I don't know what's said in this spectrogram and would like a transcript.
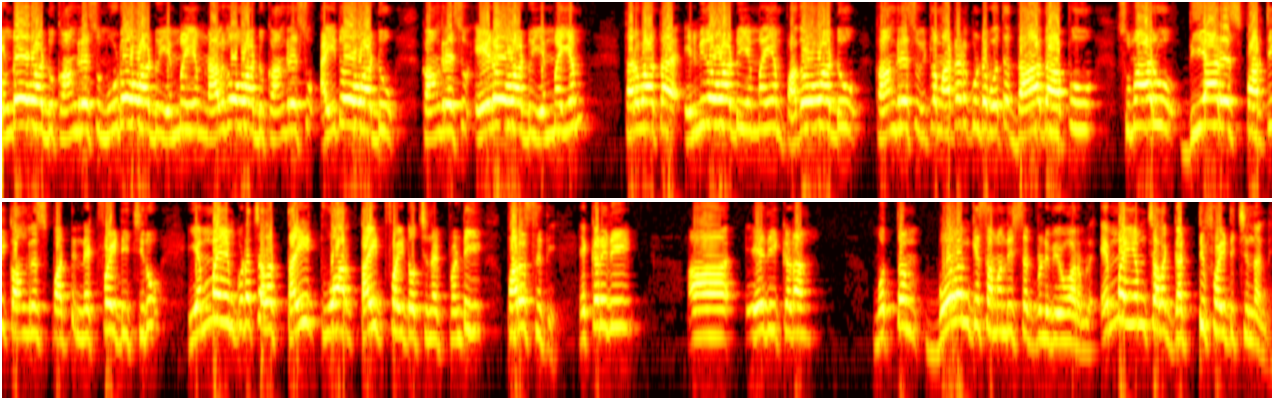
రెండో వార్డు కాంగ్రెస్ మూడో వార్డు ఎంఐఎం నాలుగో వార్డు కాంగ్రెస్ ఐదో వార్డు కాంగ్రెస్ ఏడో వార్డు ఎంఐఎం తర్వాత ఎనిమిదో వార్డు ఎంఐఎం పదో వార్డు కాంగ్రెస్ ఇట్లా మాట్లాడుకుంటూ పోతే దాదాపు సుమారు BRS party Congress party neck fight ఇచ్చిరు ఎంఐఎం కూడా చాలా టైట్ వార్ టైట్ ఫైట్ వచ్చినటువంటి పరిస్థితి. ఎక్కడిది? ఏది ఇక్కడ? మొత్తం బోధన్కి సంబంధించినటువంటి వ్యవహారంలో. ఎంఐఎం చాలా గట్టి ఫైట్ ఇచ్చిందండి.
